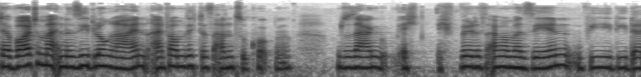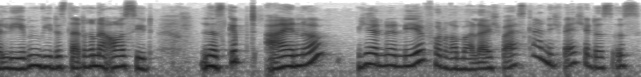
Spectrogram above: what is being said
der wollte mal in eine Siedlung rein, einfach um sich das anzugucken. Um zu sagen, ich, ich will das einfach mal sehen, wie die da leben, wie das da drinnen aussieht. Und es gibt eine hier in der Nähe von Ramallah, ich weiß gar nicht, welche das ist.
